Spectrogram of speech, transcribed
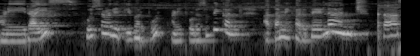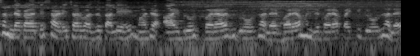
आणि राईस उसळ घेतली भरपूर आणि थोडंसं पिकल. आता मी करते लंच आता संध्याकाळचे साडेचार वाजत आले. माझ्या आयब्रोज बऱ्याच ग्रो झाल्या बऱ्या म्हणजे बऱ्यापैकी ग्रो झाल्या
